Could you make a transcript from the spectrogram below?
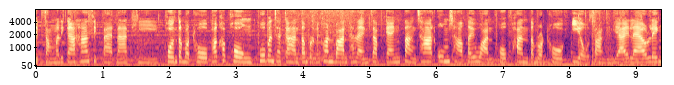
12นาฬิกา58 นาทีพลตำรวจโทพักขพงศ์ผู้บัญชาการตำรวจนครบาลแถลงจับแก๊งต่างชาติอุ้มชาวไต้หวันพบพันตำรวจโทเอี่ยวสั่งย้ายแล้วเร่ง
